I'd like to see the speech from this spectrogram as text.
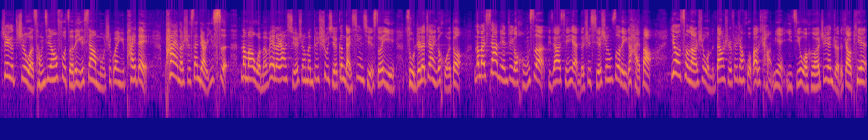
这个是我曾经负责的一个项目，是关于派 day，派呢是三点一四。那么我们为了让学生们对数学更感兴趣，所以组织了这样一个活动。那么下面这个红色比较显眼的是学生做的一个海报，右侧呢是我们当时非常火爆的场面以及我和志愿者的照片。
